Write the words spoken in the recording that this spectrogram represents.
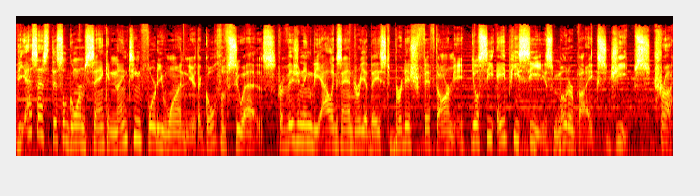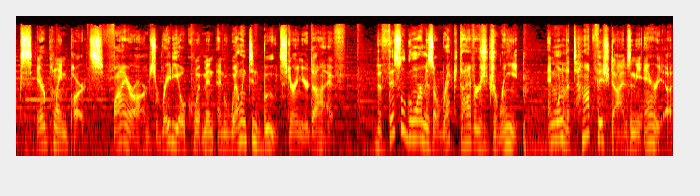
The SS Thistlegorm sank in 1941 near the Gulf of Suez. Provisioning the Alexandria-based British Fifth Army, you'll see APCs, motorbikes, jeeps, trucks, airplane parts, firearms, radio equipment, and Wellington boots during your dive. The Thistlegorm is a wreck diver's dream, and one of the top fish dives in the area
